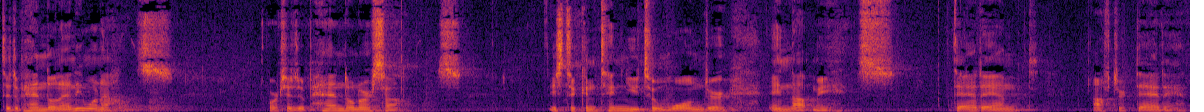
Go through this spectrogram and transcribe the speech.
to depend on anyone else or to depend on ourselves is to continue to wander in that maze, dead end after dead end.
